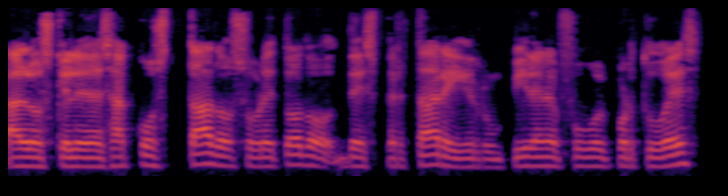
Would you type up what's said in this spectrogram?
a los que les ha costado sobre todo despertar e irrumpir en el fútbol portugués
